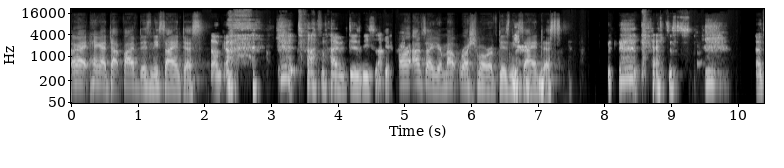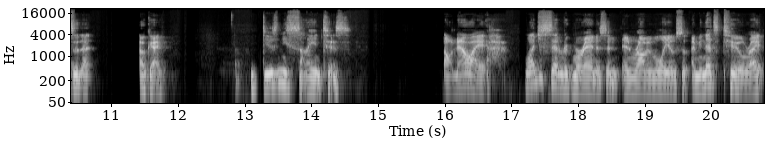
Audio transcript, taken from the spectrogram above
All right, hang on. Top five Disney scientists, God. top five disney scientists or I'm sorry, your Mount Rushmore of Disney scientists. that's a, that's a, that, okay disney scientists oh now i well i just said rick moranis and, and robin williams so, i mean that's two right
